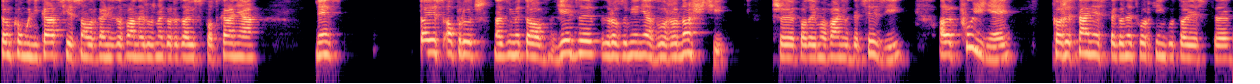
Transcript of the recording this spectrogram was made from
tę komunikację. Są organizowane różnego rodzaju spotkania, więc to jest oprócz, nazwijmy to, wiedzy, rozumienia złożoności przy podejmowaniu decyzji, ale później korzystanie z tego networkingu to jest e,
